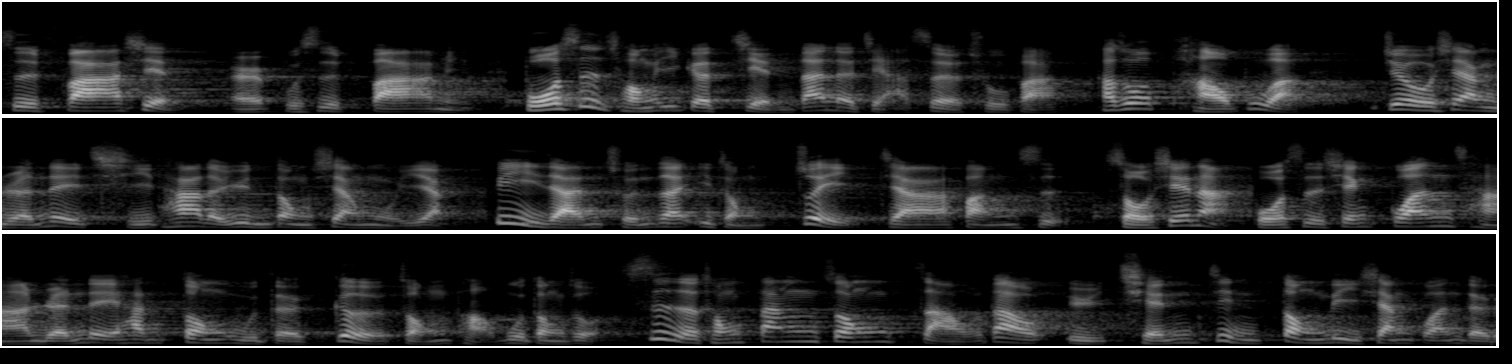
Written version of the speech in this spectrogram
是发现而不是发明。博士从一个简单的假设出发，他说跑步啊，就像人类其他的运动项目一样。必然存在一种最佳方式。首先啊，博士先观察人类和动物的各种跑步动作，试着从当中找到与前进动力相关的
